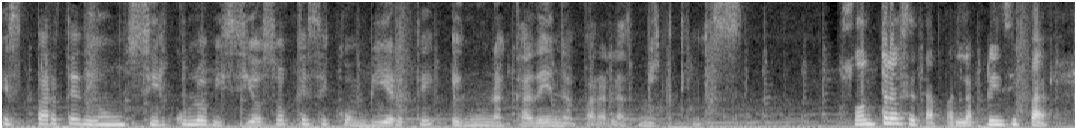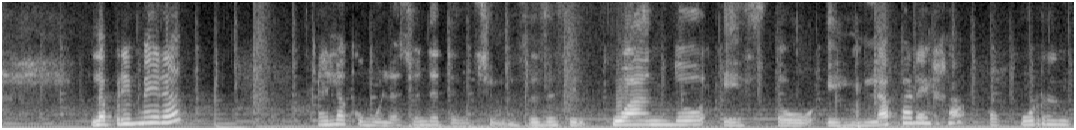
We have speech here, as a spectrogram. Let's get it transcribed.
es parte de un círculo vicioso que se convierte en una cadena para las víctimas. Son tres etapas. La principal, la primera es la acumulación de tensiones, es decir, cuando esto en la pareja ocurren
